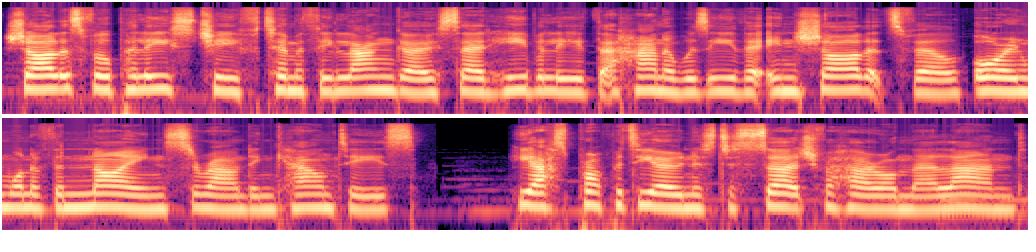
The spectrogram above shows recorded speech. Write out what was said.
Charlottesville Police Chief Timothy Longo said he believed that Hannah was either in Charlottesville or in one of the nine surrounding counties. He asked property owners to search for her on their land.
